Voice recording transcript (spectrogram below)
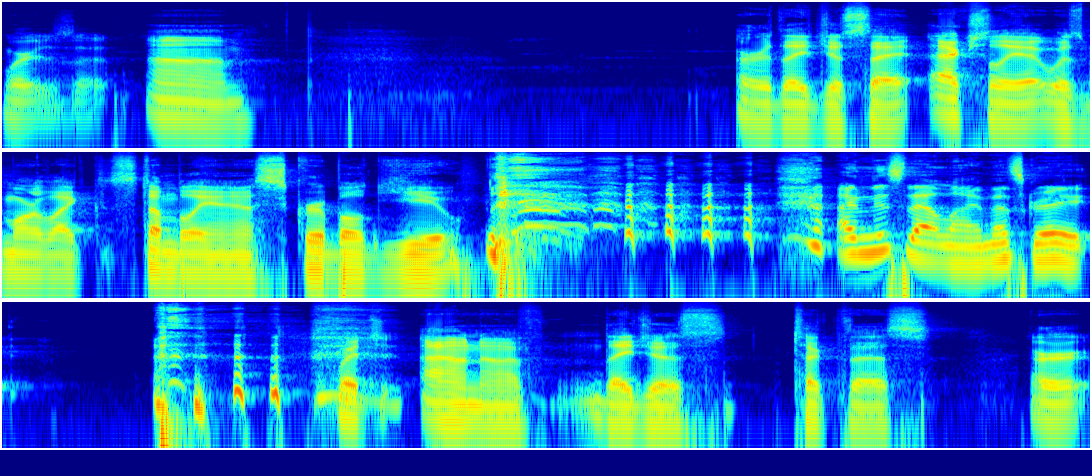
where is it? Um or they just say actually it was more like stumbling in a scribbled U, I missed that line. That's great. Which I don't know if they just took this or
